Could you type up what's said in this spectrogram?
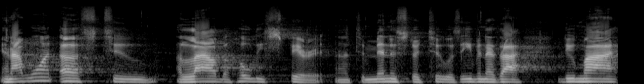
And I want us to allow the Holy Spirit uh, to minister to us, even as I do my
